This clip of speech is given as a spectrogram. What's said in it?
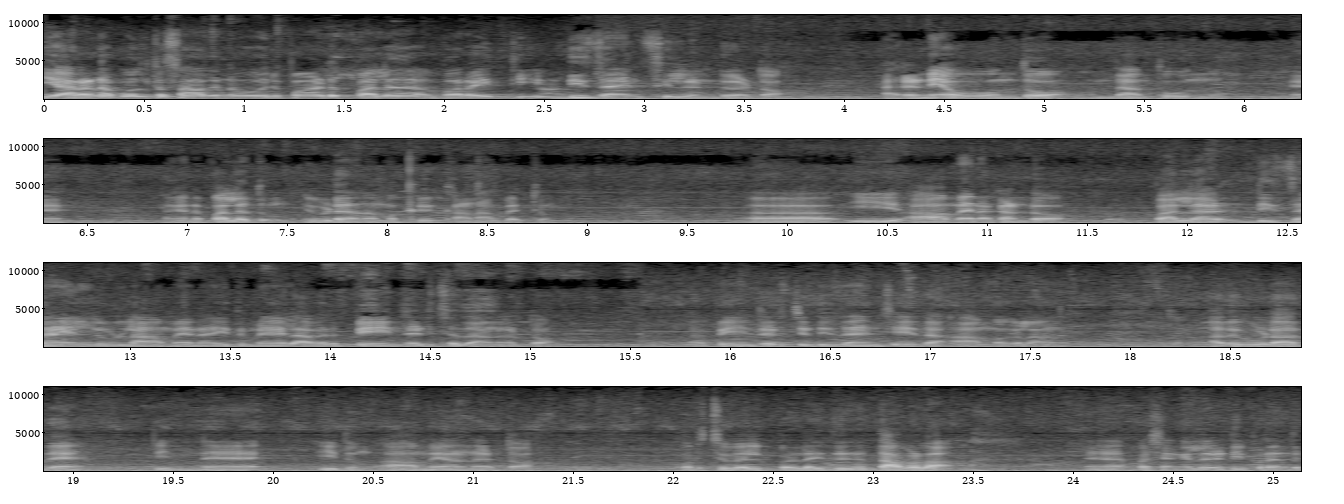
ഈ അരണ പോലത്തെ സാധനം ഒരുപാട് പല വെറൈറ്റി ഡിസൈൻസിലുണ്ട് കേട്ടോ. അരണയോ ഓന്തോ എന്താന്ന് തോന്നുന്നു. ഏ അങ്ങനെ പലതും ഇവിടെ നമുക്ക് കാണാൻ പറ്റും. ഈ ആമേന കണ്ടോ? പല ഡിസൈനിലുള്ള ആമേന. ഇത് മേലെ അവർ പെയിന്റ് അടിച്ചതാണ് കേട്ടോ. പെയിന്റ് അടിച്ച് ഡിസൈൻ ചെയ്ത ആമകളാണ്. അതുകൂടാതെ പിന്നെ ഇതും ആമയാണ് കേട്ടോ. കുറച്ച് വലുപ്പമുള്ള. ഇത് തവള. പക്ഷെങ്കിൽ ഡിഫറെന്റ്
